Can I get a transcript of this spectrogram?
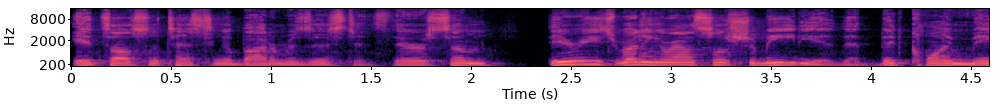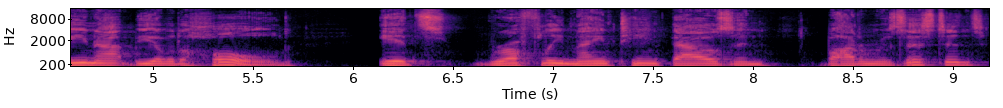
It's also testing a bottom resistance. There are some theories running around social media that Bitcoin may not be able to hold its roughly 19,000 bottom resistance.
